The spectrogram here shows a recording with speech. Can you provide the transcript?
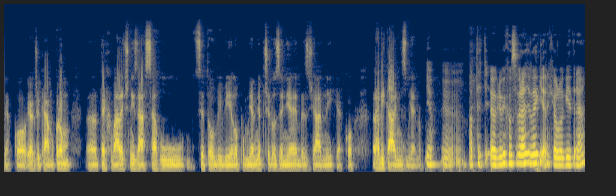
eh, jako, jak říkám, krom eh, těch válečných zásahů se to vyvíjelo poměrně přirozeně, bez žádných jako radikální změn. Jo, jo, jo. A teď, eh, kdybychom se vrátili k archeologii teda,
